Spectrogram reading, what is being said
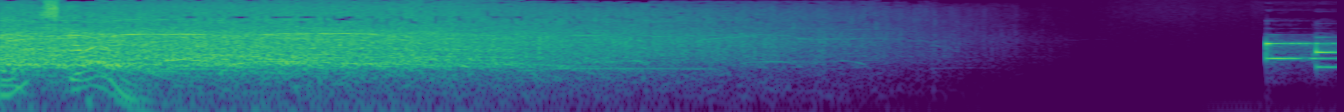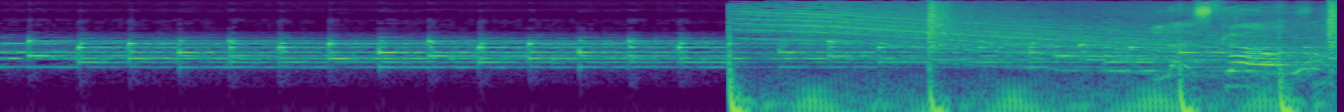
Let's go! Let's go.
